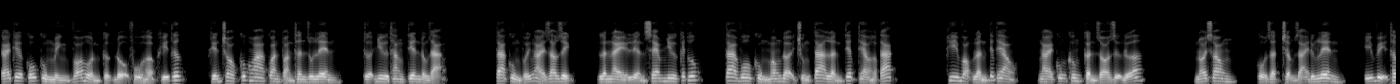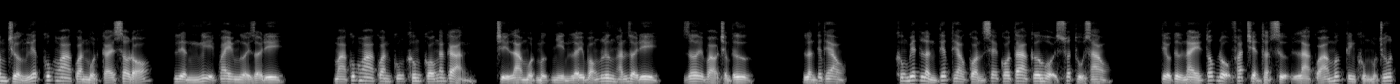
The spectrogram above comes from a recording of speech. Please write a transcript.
Cái kia cố cùng mình võ hồn cực độ phù hợp khí thức khiến cho cúc hoa quan toàn thân run lên, tựa như thăng tiên đồng dạng. Ta cùng với ngài giao dịch, lần này liền xem như kết thúc ta vô cùng mong đợi chúng ta lần tiếp theo hợp tác. Hy vọng lần tiếp theo, ngài cũng không cần do dự nữa. Nói xong, cổ giật chậm rãi đứng lên, ý vị thâm trường liếc cúc hoa quan một cái sau đó, liền nghị quay người rời đi. Mà cúc hoa quan cũng không có ngăn cản, chỉ là một mực nhìn lấy bóng lưng hắn rời đi, rơi vào trầm tư. Lần tiếp theo? Không biết lần tiếp theo còn sẽ có ta cơ hội xuất thủ sao? Tiểu tử này tốc độ phát triển thật sự là quá mức kinh khủng một chút.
